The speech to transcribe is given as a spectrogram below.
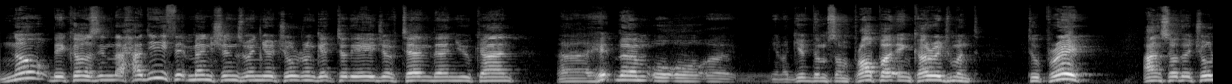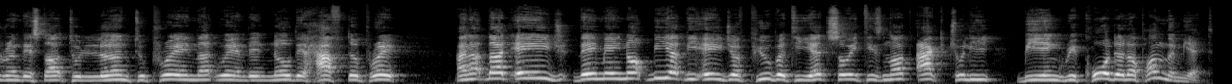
No, because in the hadith it mentions when your children get to the age of 10, then you can uh, hit them or, or uh, you know, give them some proper encouragement to pray. And so the children, they start to learn to pray in that way and they know they have to pray. And at that age, they may not be at the age of puberty yet, so it is not actually being recorded upon them yet.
